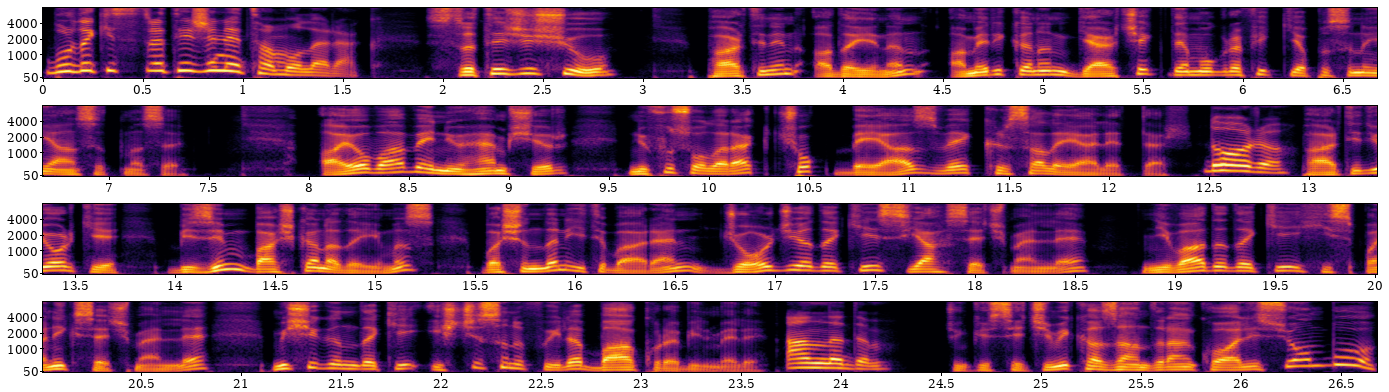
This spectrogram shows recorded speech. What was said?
Buradaki strateji ne tam olarak? Strateji şu, partinin adayının Amerika'nın gerçek demografik yapısını yansıtması. Iowa ve New Hampshire nüfus olarak çok beyaz ve kırsal eyaletler. Doğru. Parti diyor ki bizim başkan adayımız başından itibaren Georgia'daki siyah seçmenle, Nevada'daki Hispanik seçmenle, Michigan'daki işçi sınıfıyla bağ kurabilmeli. Anladım. Çünkü seçimi kazandıran koalisyon bu.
